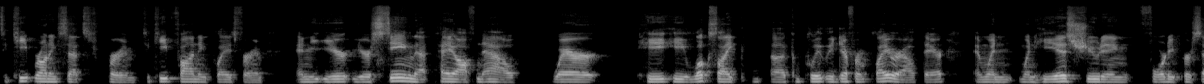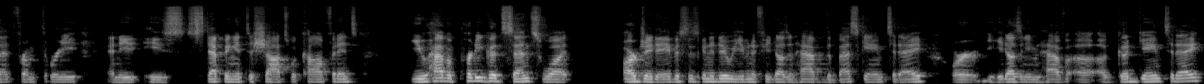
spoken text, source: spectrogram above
to keep running sets for him, to keep finding plays for him. And you're you're seeing that payoff now, where he he looks like a completely different player out there and when when he is shooting 40% from 3 and he he's stepping into shots with confidence you have a pretty good sense what RJ Davis is going to do even if he doesn't have the best game today or he doesn't even have a, a good game today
